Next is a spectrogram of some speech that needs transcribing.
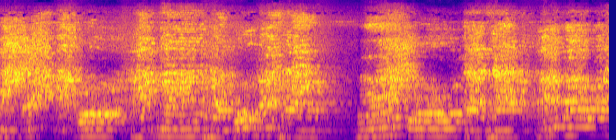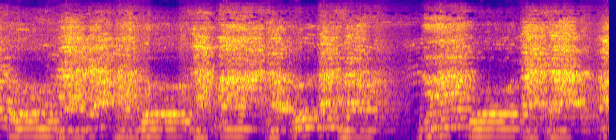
อะระหะโนะโมตัสสะภะคะวะโตอะระหะโตสัมมาสัมพุทธัสสะนะโมตัสสะภะ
